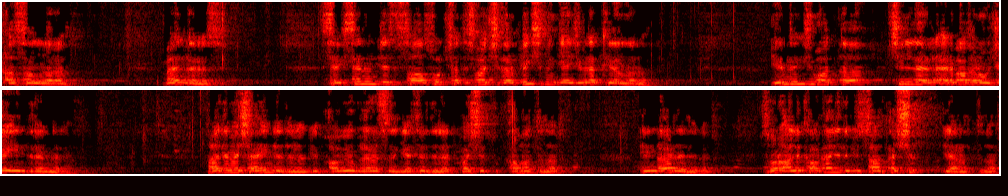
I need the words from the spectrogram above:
Hasanlara, Menderes, 80 öncesi sağ sol çatışma çıkar 5000 gencimine kıyanlara, 28 Şubat'ta Çinlerle Erbakan Hoca'yı indirenlere, Fadime Şahin dediler, bir pavyon karısını getirdiler, başı kapattılar, dindar dediler. Sonra Ali Kalkancı'da bir sahte şirk yarattılar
